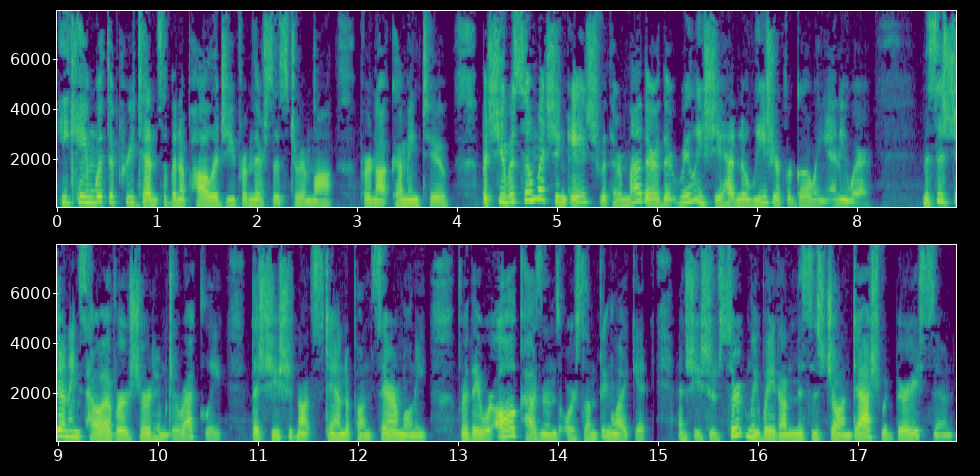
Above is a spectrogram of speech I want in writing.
He came with the pretence of an apology from their sister-in-law for not coming too, but she was so much engaged with her mother that really she had no leisure for going anywhere. Mrs. Jennings, however, assured him directly that she should not stand upon ceremony, for they were all cousins or something like it, and she should certainly wait on Mrs. John Dashwood very soon,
